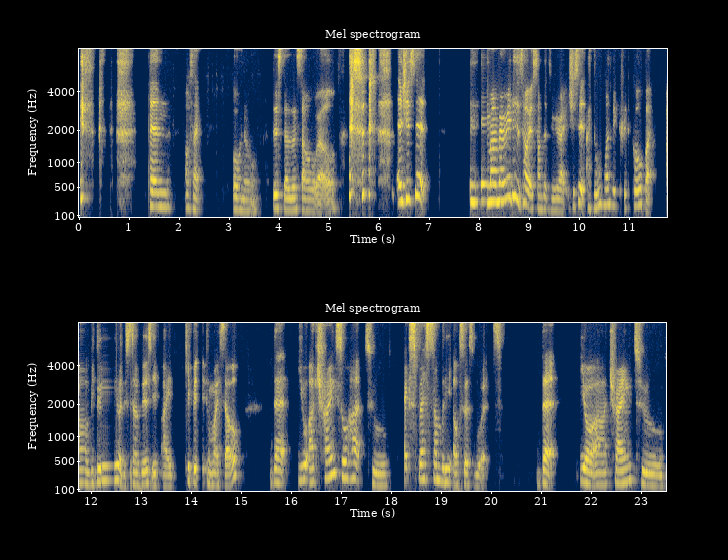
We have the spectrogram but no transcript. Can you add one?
and I was like, oh no, this doesn't sound well. and she said, in, in my memory, this is how it sounded to me, right? She said, I don't want to be critical, but I'll be doing you a disservice if I keep it to myself. That you are trying so hard to express somebody else's words, that you are trying to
